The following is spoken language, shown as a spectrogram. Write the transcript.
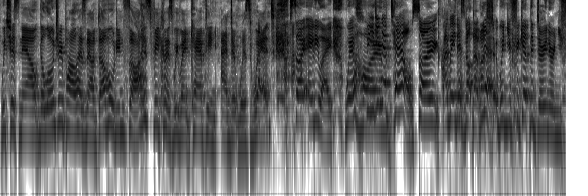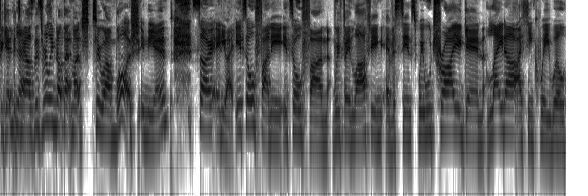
which is now the laundry pile has now doubled in size because we went camping and it was wet. so anyway, we're home. But you didn't have towels, so I mean, there's not that much. Yeah. To, when you forget the doona and you forget the Yeah. towels, there's really not that much to um, wash in the end. So anyway, it's all funny. It's all fun. We've been laughing ever since. We will try again later. I think we will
